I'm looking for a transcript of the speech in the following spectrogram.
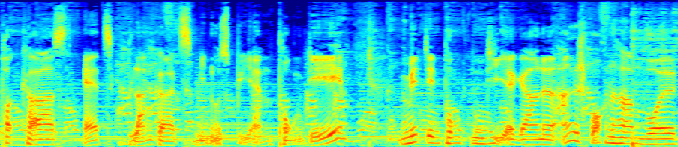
podcast.blankertz-bm.de mit den Punkten, die ihr gerne angesprochen haben wollt.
